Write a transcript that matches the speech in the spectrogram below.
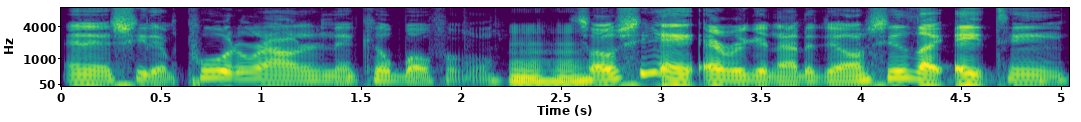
And then she then pulled around and then killed both of them. Mm-hmm. So she ain't ever getting out of jail. She was like 18.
